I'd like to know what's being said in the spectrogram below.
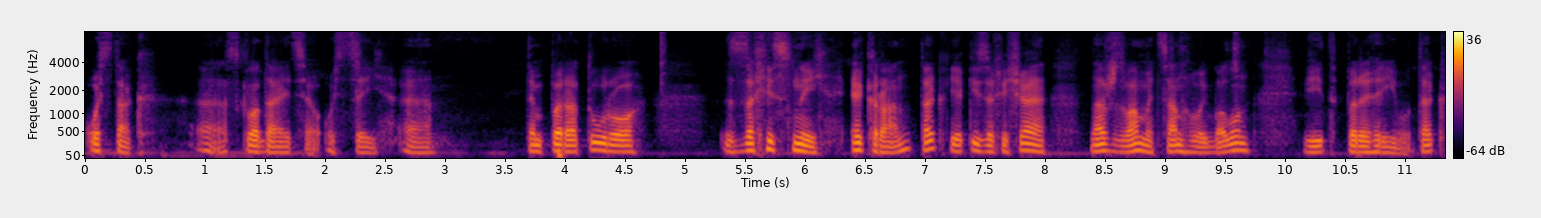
Ось так е, складається ось цей е, температурозахисний екран, так, який захищає наш з вами цанговий балон від перегріву. Так.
